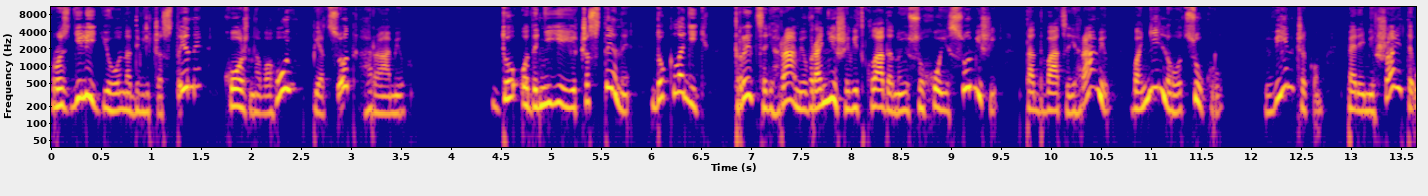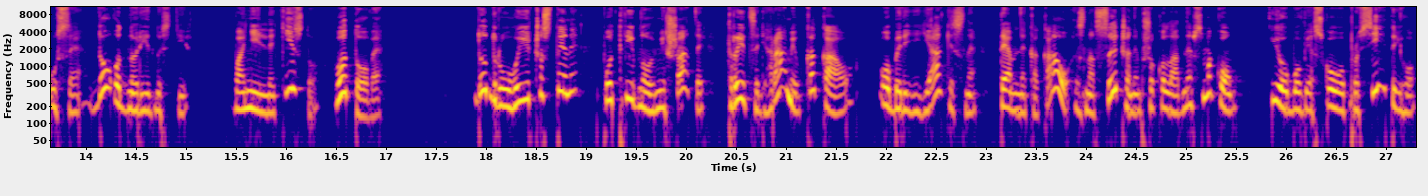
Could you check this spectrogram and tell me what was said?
розділіть його на дві частини, кожна вагою 500 грамів. До однієї частини докладіть 30 грамів раніше відкладеної сухої суміші та 20 грамів ванільного цукру. Вінчиком перемішайте усе до однорідності. Ванільне тісто готове. До другої частини потрібно вмішати 30 грамів какао. Оберіть якісне темне какао з насиченим шоколадним смаком і обов'язково просійте його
